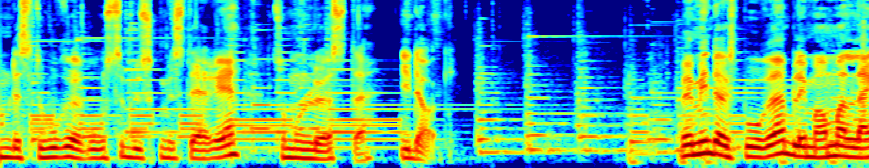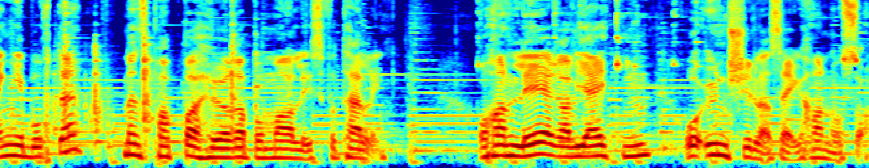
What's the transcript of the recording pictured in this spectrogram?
om det store rosebuskmysteriet som hun løste i dag. Ved middagsbordet blir mamma lenge borte, mens pappa hører på Malis fortelling. Og han ler av geiten og unnskylder seg, han også,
